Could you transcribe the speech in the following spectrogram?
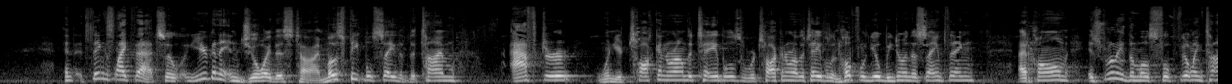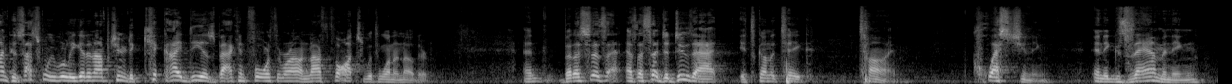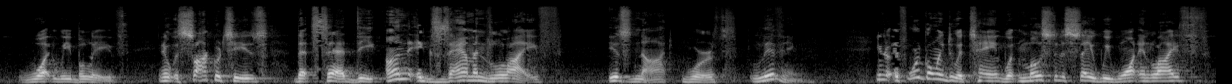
And things like that. So you're going to enjoy this time. Most people say that the time after, when you're talking around the tables, we're talking around the tables, and hopefully you'll be doing the same thing at home, is really the most fulfilling time because that's when we really get an opportunity to kick ideas back and forth around, our thoughts with one another. And, but as, as I said, to do that, it's going to take time, questioning and examining what we believe. Know, it was Socrates that said, the unexamined life is not worth living. You know, if we're going to attain what most of us say we want in life,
